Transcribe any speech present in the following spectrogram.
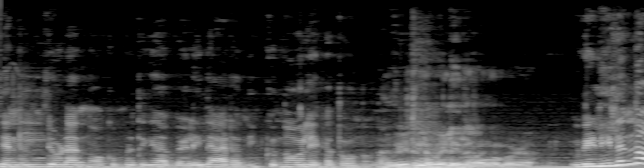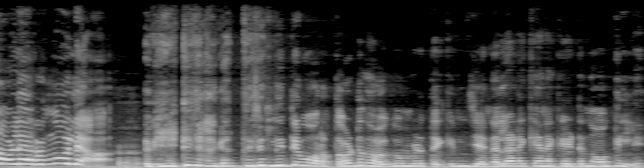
ജനലിന്റെ കൂടെ നോക്കുമ്പോഴത്തേക്കും ആ വെളിയിൽ ആരോ നിൽക്കുന്ന പോലെയൊക്കെ തോന്നുന്നു. വെളിയിലൊന്നും അവൾ ഇറങ്ങൂല. വീട്ടിനകത്തിരുന്നിട്ട് പുറത്തോട്ട് നോക്കുമ്പോഴത്തേക്കും ജനലടയ്ക്കാനൊക്കെ ആയിട്ട് നോക്കില്ലേ?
